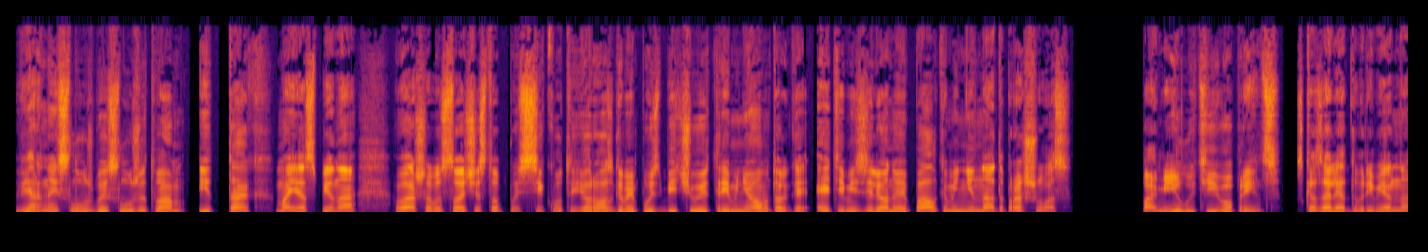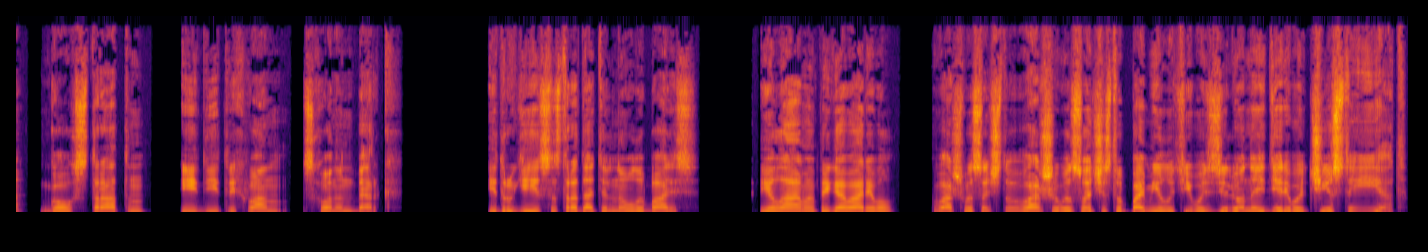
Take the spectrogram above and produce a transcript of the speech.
Верной службой служит вам и так моя спина, ваше высочество. Пусть секут ее розгами, пусть бичует ремнем, только этими зелеными палками не надо, прошу вас. — Помилуйте его, принц, — сказали одновременно Гоухстратен и Дитрих ван Схоненберг. И другие сострадательно улыбались. И лама приговаривал, — Ваше Высочество, Ваше Высочество, помилуйте его, зеленое дерево — чистый яд.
